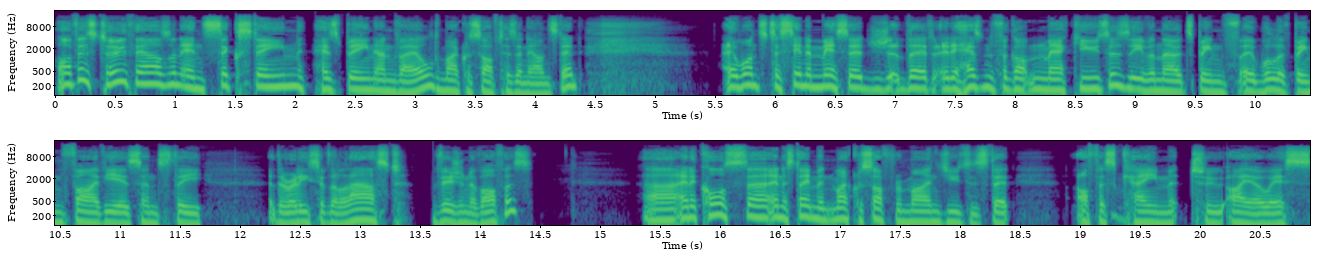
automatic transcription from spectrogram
Office 2016 has been unveiled. Microsoft has announced it. It wants to send a message that it hasn't forgotten Mac users, even though it's been it will have been five years since the the release of the last version of Office. Uh, and of course, uh, in a statement, Microsoft reminds users that Office hmm. came to iOS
